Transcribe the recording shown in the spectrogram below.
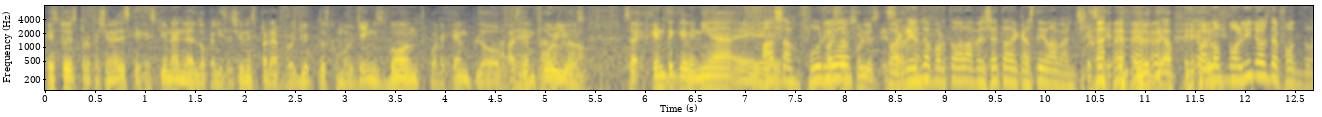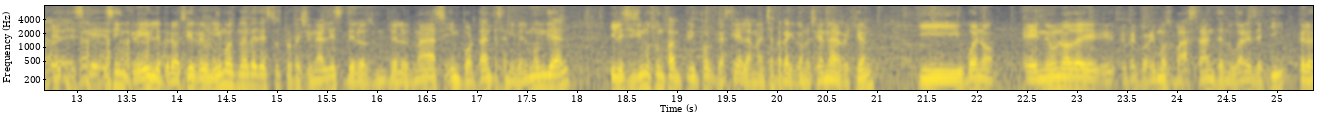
Esto es profesionales que gestionan las localizaciones para proyectos como James Bond, por ejemplo, ah, Fast and Furious. O sea, gente que venía... Eh, Fast, and Furious, corriendo por toda la meseta de Castilla-La Mancha. con los molinos de fondo. ¿eh? Es, que es increíble, pero sí, reunimos nueve de estos profesionales, de los, de los más importantes a nivel mundial, y les hicimos un fan trip por Castilla-La Mancha para que conocieran la región. Y bueno, en uno de recorrimos bastantes lugares de aquí, pero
